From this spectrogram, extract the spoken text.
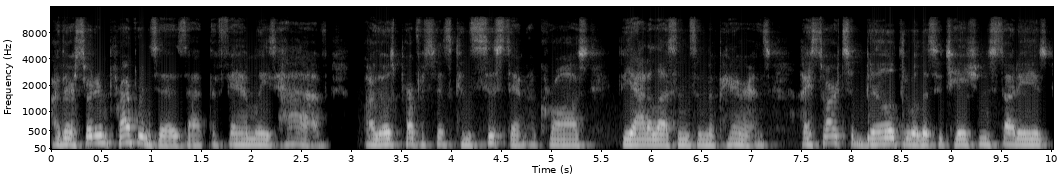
Are there certain preferences that the families have? Are those preferences consistent across the adolescents and the parents? I start to build through elicitation studies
